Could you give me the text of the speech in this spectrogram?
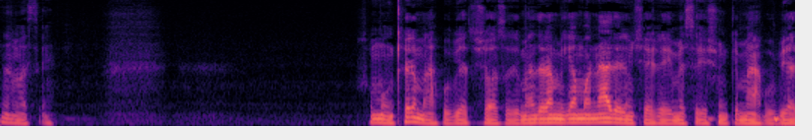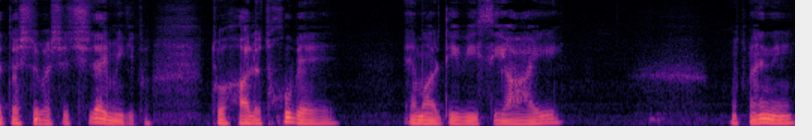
نمسته تو منکر محبوبیت شاهزاده. من دارم میگم ما نداریم چهره مثل ایشون که محبوبیت داشته باشه. چی داری میگی تو؟ تو حالت خوبه؟ اماردی وی سی آی مطمئنی؟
